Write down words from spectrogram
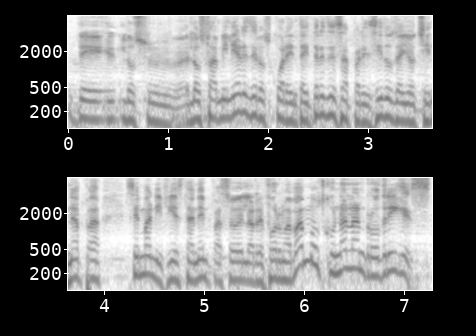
de los, los familiares de los 43 desaparecidos de Ayotzinapa se manifiestan en Paso de la Reforma. Vamos con Alan Rodríguez.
